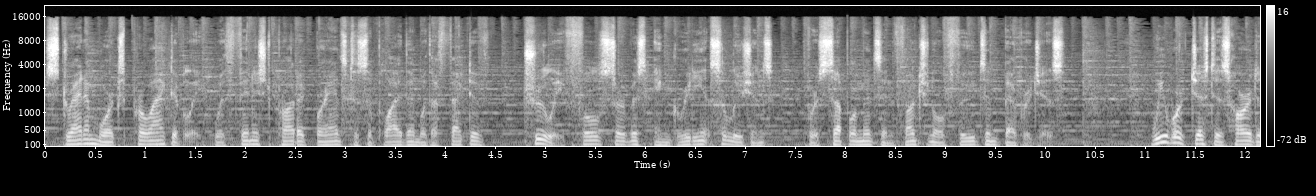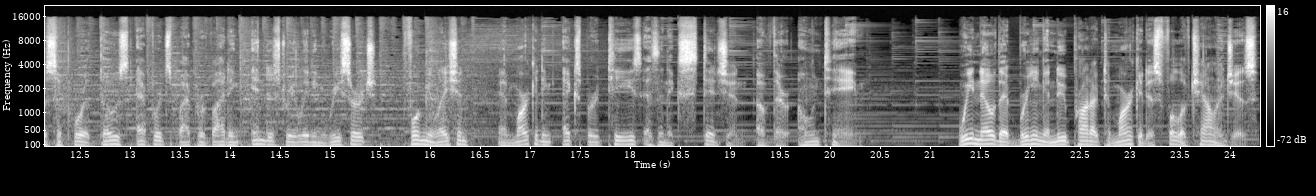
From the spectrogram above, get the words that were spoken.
Stratum works proactively with finished product brands to supply them with effective, truly full-service ingredient solutions for supplements and functional foods and beverages. We work just as hard to support those efforts by providing industry-leading research, formulation, and marketing expertise as an extension of their own team. We know that bringing a new product to market is full of challenges.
